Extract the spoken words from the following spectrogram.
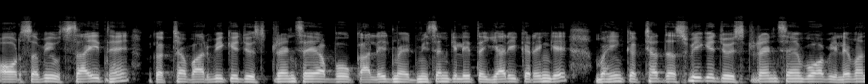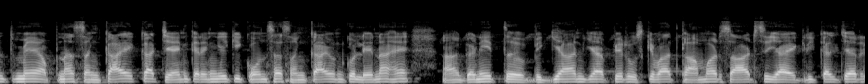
और सभी उत्साहित हैं। कक्षा बारहवीं के जो स्टूडेंट्स हैं, अब वो कॉलेज में एडमिशन के लिए तैयारी करेंगे। वहीं कक्षा दसवीं के जो स्टूडेंट्स हैं वो अब इलेवेंथ में अपना संकाय का चयन करेंगे कि कौन सा संकाय उनको लेना है। गणित, विज्ञान या फिर उसके बाद कॉमर्स आर्ट्स या एग्रीकल्चर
